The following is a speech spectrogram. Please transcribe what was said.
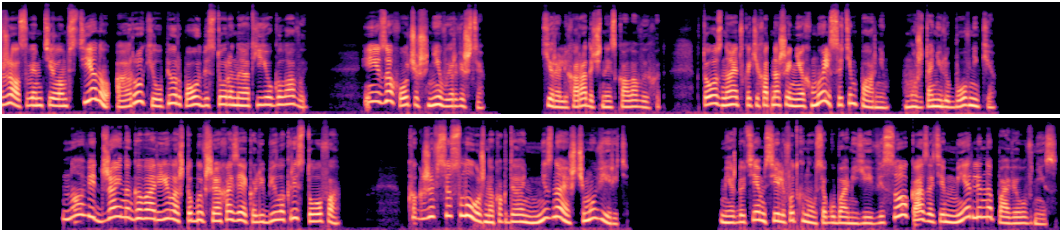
вжал своим телом в стену, а руки упер по обе стороны от ее головы. И захочешь, не вырвешься. Кира лихорадочно искала выход. Кто знает, в каких отношениях Мэль с этим парнем. Может, они любовники? Но ведь Джайна говорила, что бывшая хозяйка любила Кристофа. Как же все сложно, когда не знаешь, чему верить. Между тем Сильф уткнулся губами ей в висок, а затем медленно повел вниз.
